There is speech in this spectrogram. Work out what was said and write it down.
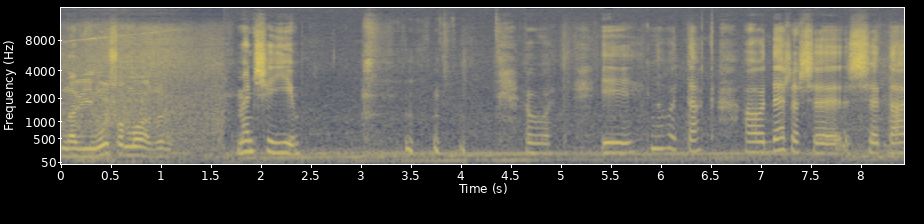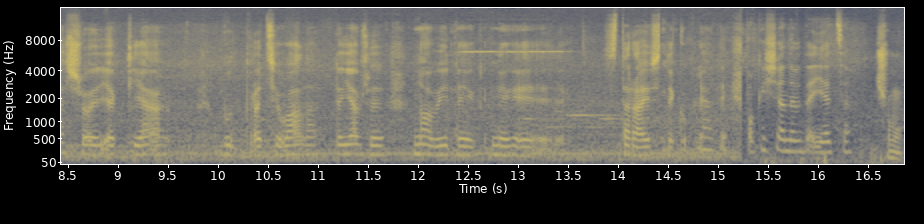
на війну, що можемо. менше їм. От. І ну от так. А одежа ще, ще та, що як я працювала, то я вже новий не, не стараюсь не купляти. Поки що не вдається. Чому?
